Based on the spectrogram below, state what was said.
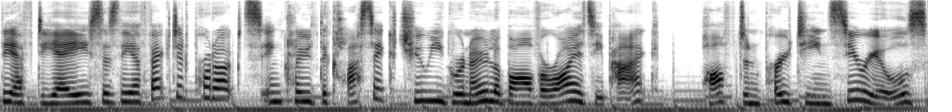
The FDA says the affected products include the classic chewy granola bar variety pack, puffed and protein cereals,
